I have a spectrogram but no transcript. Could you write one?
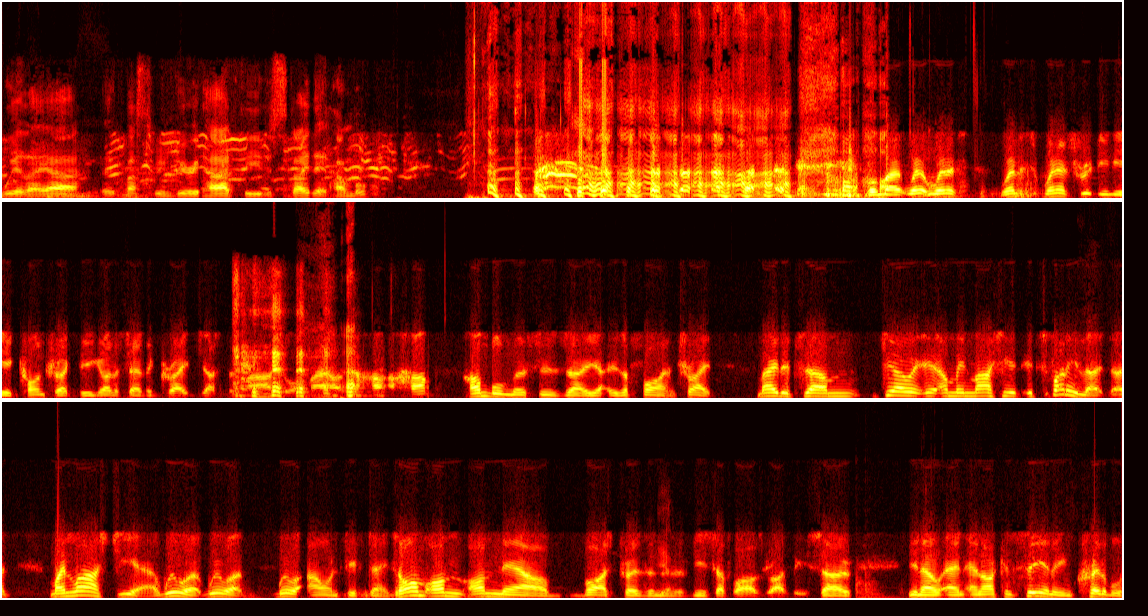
where they are. It must have been very hard for you to stay that humble. well, mate, when, when, it's, when, it's, when it's written in your contract, you've got to say the great Justin Marshall. Hum- hum- humbleness is a is a fine trait, mate. It's um, you know, I mean, Marshy, it's funny though. that My last year, we were we were we were 0 and 15. So I'm I'm I'm now vice president of New South Wales Rugby. So, you know, and, and I can see an incredible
